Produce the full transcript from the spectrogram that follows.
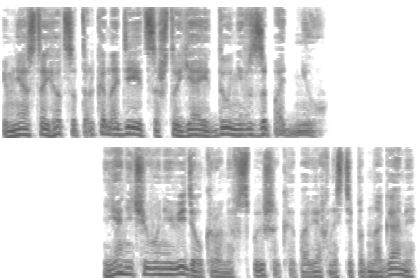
И мне остается только надеяться, что я иду не в западню. Я ничего не видел, кроме вспышек и поверхности под ногами,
